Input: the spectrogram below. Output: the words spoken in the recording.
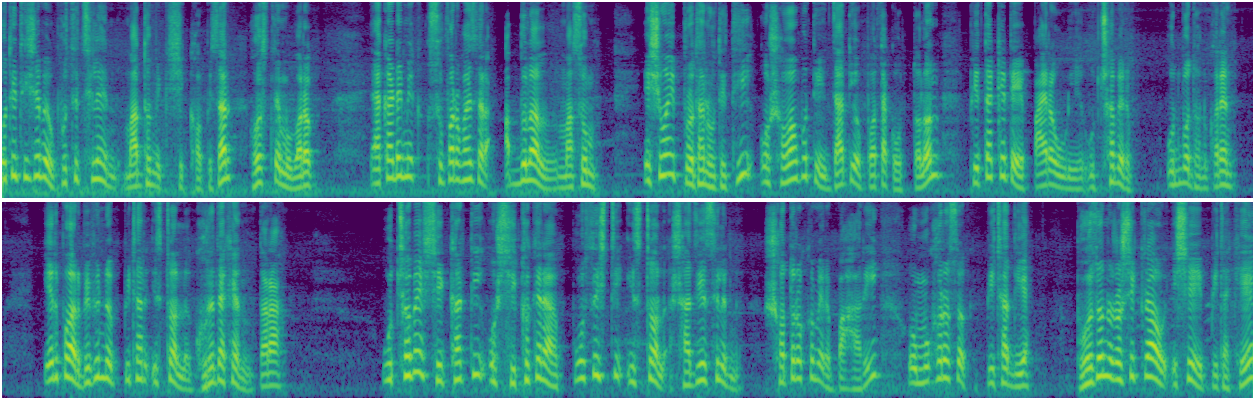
অতিথি হিসেবে উপস্থিত ছিলেন মাধ্যমিক শিক্ষা officer Hosne Mubarak, academic supervisor Abdulal Masum. এ সময় প্রধান অতিথি ও সভাপতি জাতীয় পতাকা উত্তোলন, ফিতা কেটে পায়রা উড়িয়ে উৎসবের উদ্বোধন করেন। এরপর বিভিন্ন পিঠার স্টল ঘুরে দেখেন তারা। উৎসবে শিক্ষার্থী ও শিক্ষকেরা পঁচিশটি স্টল সাজিয়েছিলেন। শত রকমের বাহারি ও মুখরোচক পিঠা দিয়ে। ভোজন রসিকরাও এসে পিঠা খেয়ে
